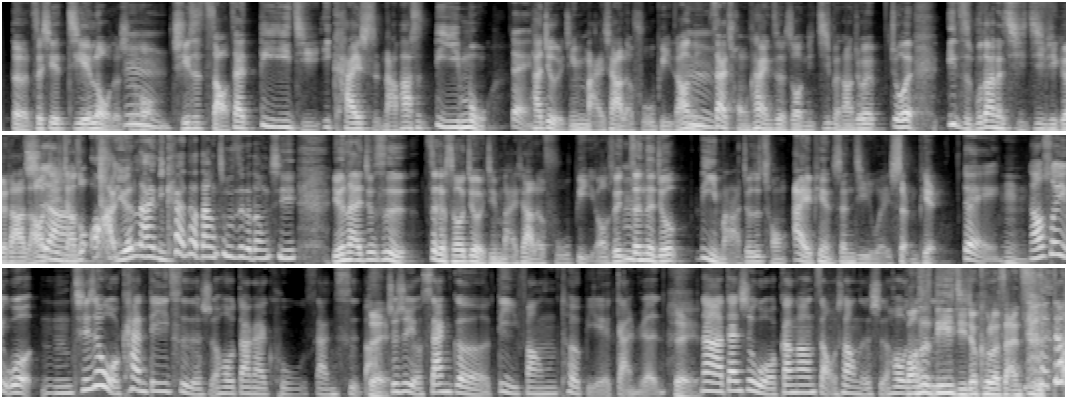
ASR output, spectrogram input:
的这些揭露的时候，嗯、其实早在第一集一开始，哪怕是第一幕，对，他就已经埋下了伏笔。然后你再重看一次的时候，嗯、你基本上就会就会一直不断的起鸡皮疙瘩，然后就讲说、啊、哇，原来你看他当初这个东西，原来就是这个时候就已经埋下了伏笔哦，所以真的就立马就是从爱片升级为神片。对，嗯，然后所以我，嗯，其实我看第一次的时候大概哭三次吧，对，就是有三个地方特别感人，对。那但是我刚刚早上的时候、就是，光是第一集就哭了三次，对，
